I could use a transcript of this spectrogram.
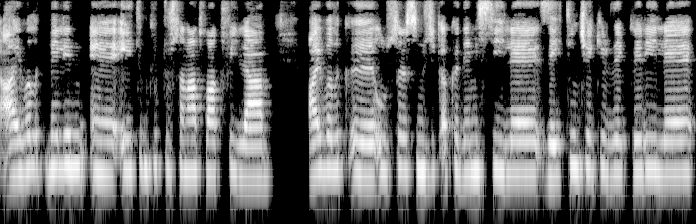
Ayvalık Melin e, Eğitim Kültür Sanat Vakfı'yla, Ayvalık e, Uluslararası Müzik Akademisi ile, Zeytin Çekirdekleri'yle,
